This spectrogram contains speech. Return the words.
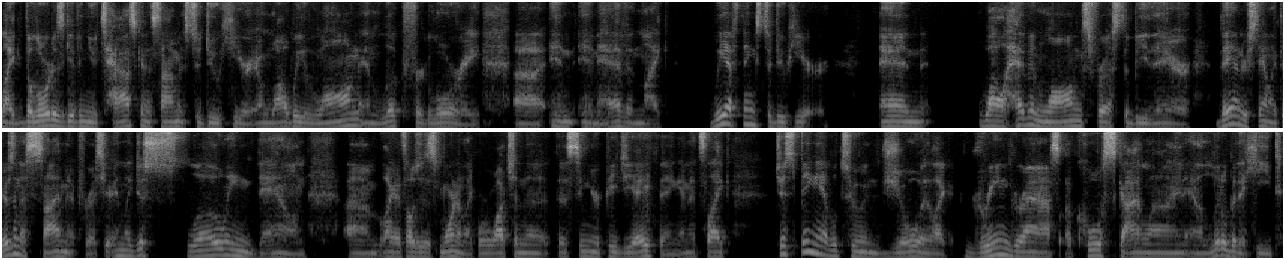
Like the Lord has given you tasks and assignments to do here, and while we long and look for glory uh, in in heaven, like we have things to do here, and while heaven longs for us to be there, they understand like there's an assignment for us here and like just slowing down. Um, like I told you this morning, like we're watching the the senior PGA thing, and it's like just being able to enjoy like green grass, a cool skyline, and a little bit of heat.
